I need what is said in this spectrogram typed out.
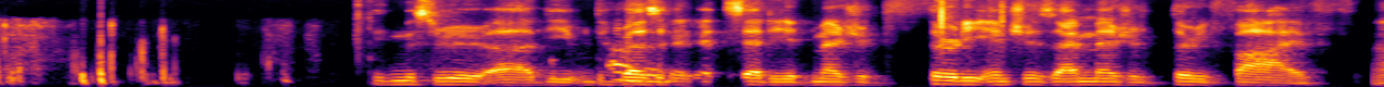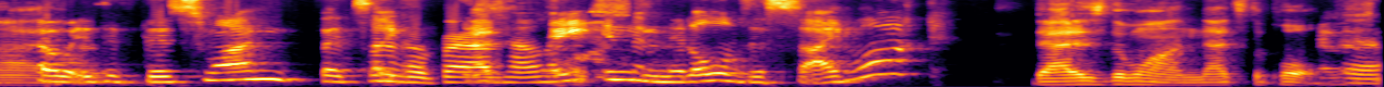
I think Mr. Uh, the, the Oh. resident had said he had measured 30 inches. I measured 35. Uh, Oh, is it this one? That's like Like a brown that's house. right in the middle of the sidewalk? that is the one. That's the pole. Yeah.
